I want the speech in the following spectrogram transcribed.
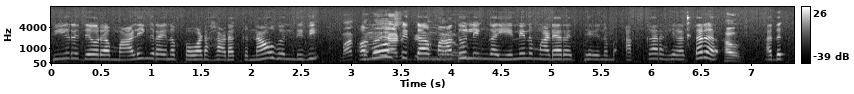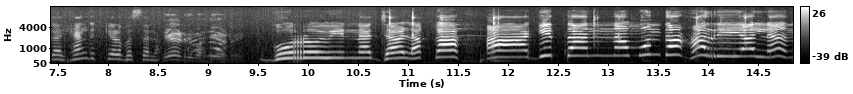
ಬೀರದೇವರ ಮಾಳಿಂಗರಾಯನ ಪವಾಡ ಹಾಡಕ್ಕ ನಾವು ಬಂದಿವಿ. ಎರಡು ತಿಂಗಳು ಮಾಧುಲಿಂಗ ಏನೇನು ಮಾಡ್ಯಾರ ಅಂತ ಹೇಳಿ ನಮ್ಮ ಅಕ್ಕಾರ ಹೇಳ್ತಾರ. ಹೌದು. ಅದಕ್ಕ ಹೆಂಗ ಕೇಳಬಸನ ಹೇಳ್ರಿ ವಾ ಹೇಳ್ರಿ. ಗುರುವಿನ ಜಳಕ ಆಗಿ ತನ್ನ ಮುಂದ ಹರಿಯಲೆಂದು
